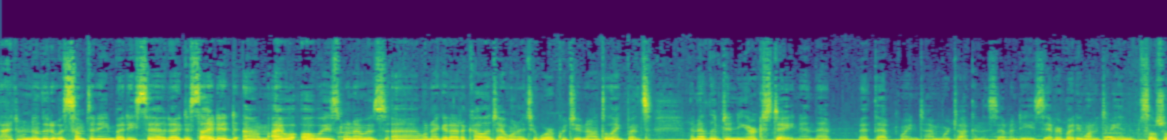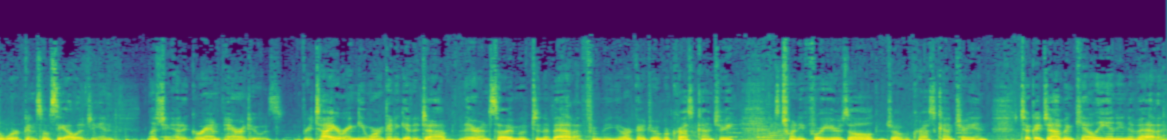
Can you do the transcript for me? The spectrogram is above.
I don't know that it was something anybody said. I decided um, I always, when I was uh, when I got out of college, I wanted to work with juvenile delinquents, and I lived in New York State. And that at that point in time, we're talking the '70s. Everybody wanted to be in social work and sociology, and unless you had a grandparent who was retiring, you weren't going to get a job there. And so I moved to Nevada from New York. I drove across country. I was 24 years old, and drove across country, and took a job in Caliente, Nevada.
